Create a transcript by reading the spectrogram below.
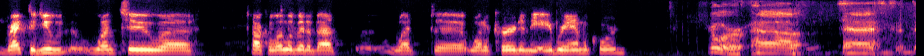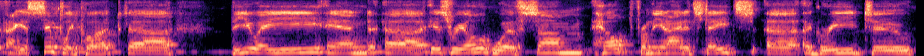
Breck, did you want to uh, talk a little bit about what what occurred in the Abraham Accord? Sure. Uh, uh, I guess simply put, uh, the UAE and uh, Israel, with some help from the United States, uh, agreed to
